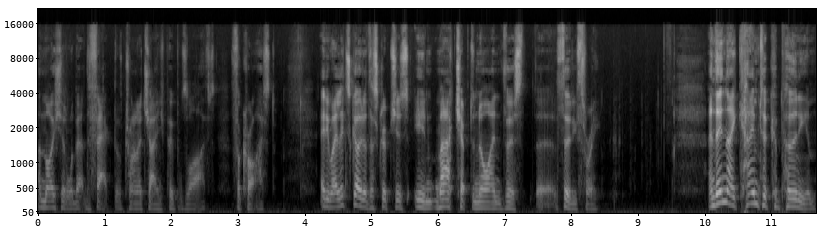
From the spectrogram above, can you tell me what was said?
emotional about the fact of trying to change people's lives for christ. Anyway let's go to the scriptures in mark chapter 9 verse uh, 33 and then they came to capernaum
